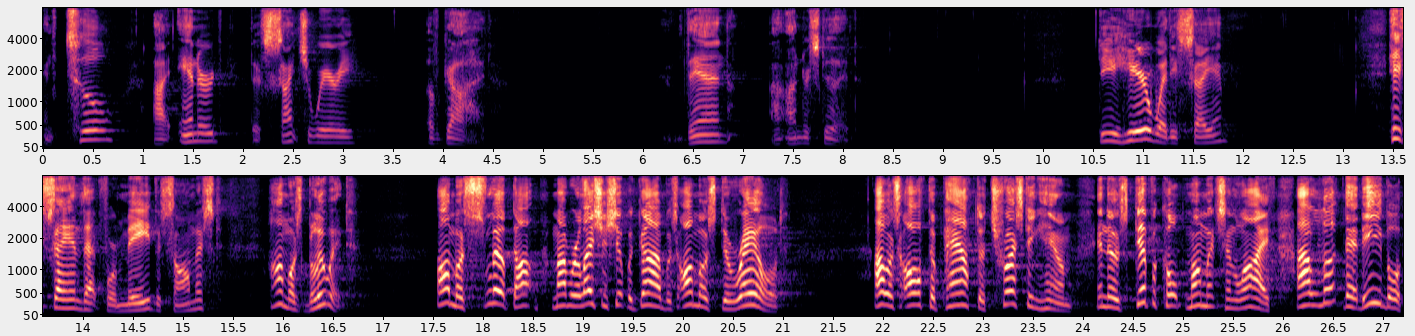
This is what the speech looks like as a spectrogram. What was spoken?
until I entered the sanctuary of God. And then I understood. Do you hear what he's saying? He's saying that for me, the psalmist, I almost blew it, almost slipped. My relationship with God was almost derailed. I was off the path to trusting Him in those difficult moments in life. I looked at evil,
